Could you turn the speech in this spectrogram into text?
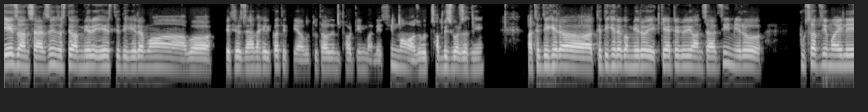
एज अनुसार चाहिँ जस्तै अब मेरो एज त्यतिखेर म अब त्यतिखेर जाँदाखेरि कति थिएँ अब टु थाउजन्ड थर्टिन भनेपछि म हजुरको छब्बिस वर्ष थिएँ त्यतिखेर त्यतिखेरको मेरो क्याटेगोरी अनुसार चाहिँ मेरो पुसअप चाहिँ मैले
